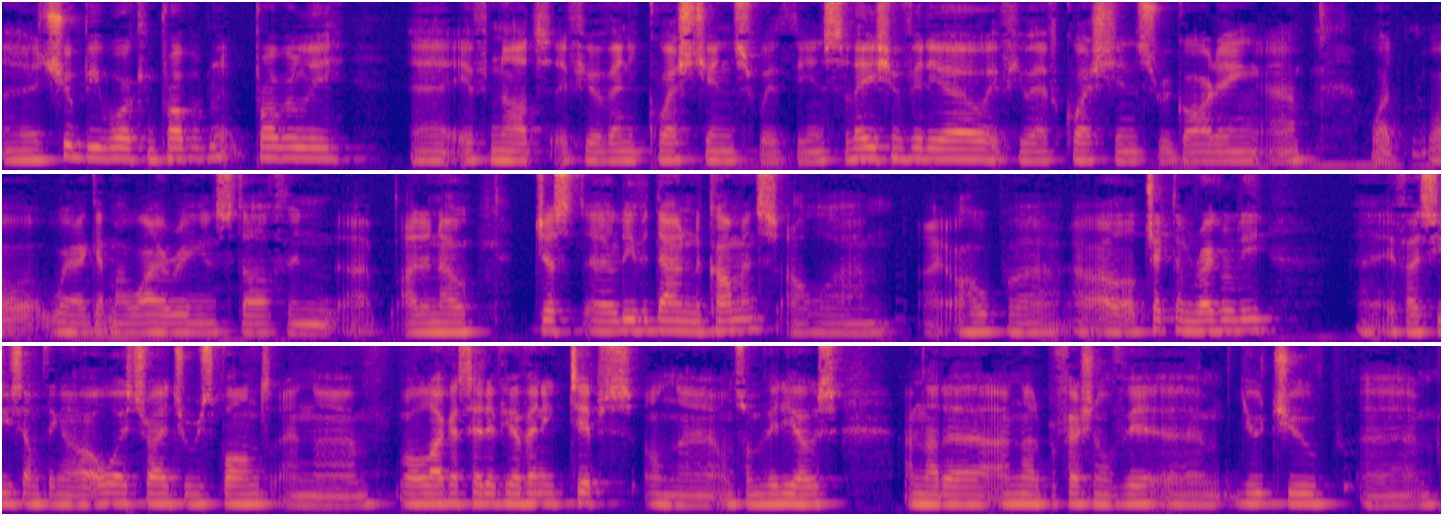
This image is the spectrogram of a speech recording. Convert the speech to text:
uh, it should be working properly. properly uh, if not, if you have any questions with the installation video, if you have questions regarding uh, what well, where I get my wiring and stuff, and uh, I don't know, just uh, leave it down in the comments. I'll um, I hope uh, I'll, I'll, check them regularly. If I see something, I always try to respond. And um, well, like I said, if you have any tips on on some videos, I'm not a I'm not a professional um, YouTube. Um,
